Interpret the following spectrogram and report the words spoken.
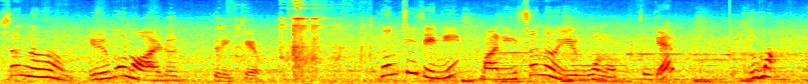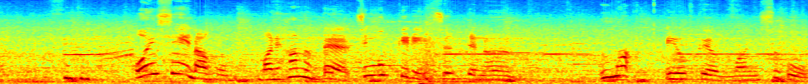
쓰는 일본어 알려드릴게요. 현지인이 많이 쓰는 일본어. 그게? 음악. 오이시라고 많이 하는데 친구끼리 있을 때는 음악 이렇게 많이 쓰고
